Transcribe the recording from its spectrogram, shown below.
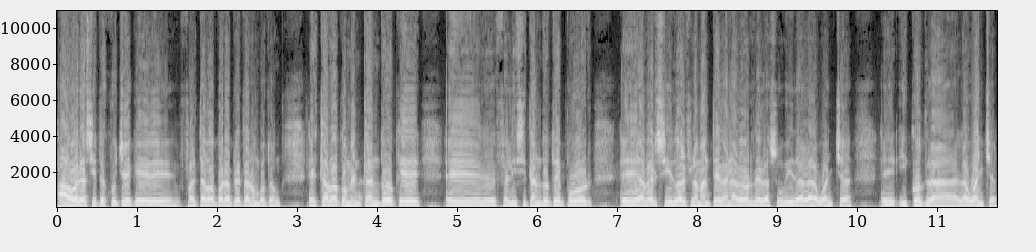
Ahora sí te escuché que faltaba por apretar un botón. Estaba comentando que eh, felicitándote por eh, haber sido el flamante ganador de la subida a la guancha eh, y con la, la guancha.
